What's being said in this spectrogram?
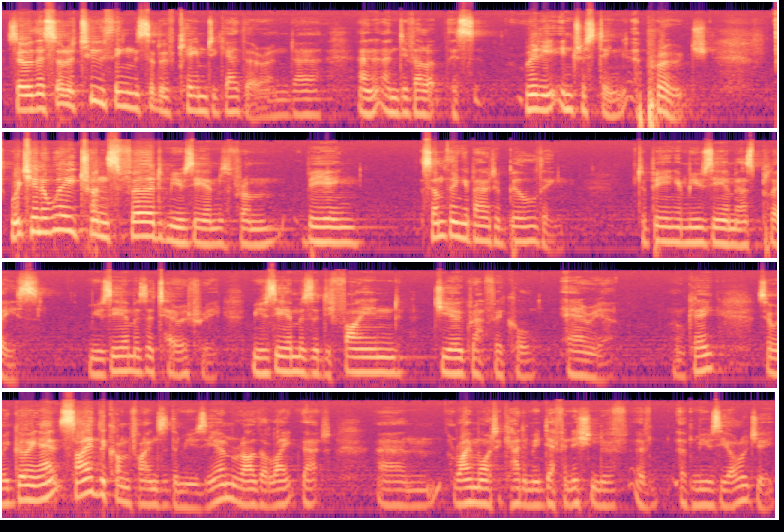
So the sort of two things sort of came together and, uh, and, and developed this really interesting approach, which in a way transferred museums from being something about a building to being a museum as place, museum as a territory, museum as a defined geographical area. Okay? So we're going outside the confines of the museum, rather like that um, Reinwardt Academy definition of, of, of museology.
